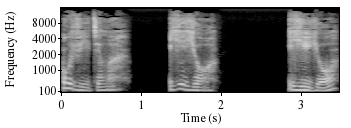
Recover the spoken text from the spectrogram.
увидела ее. Ее?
